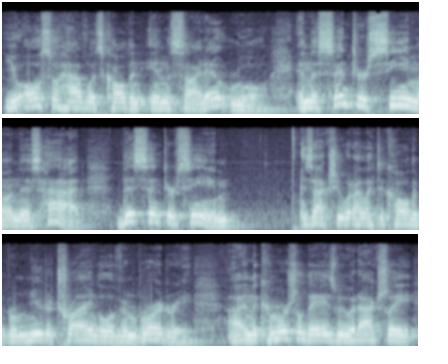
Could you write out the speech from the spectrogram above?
you also have what's called an inside-out rule. And the center seam on this hat, this center seam is actually what I like to call the Bermuda Triangle of embroidery. Uh, in the commercial days, we would actually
